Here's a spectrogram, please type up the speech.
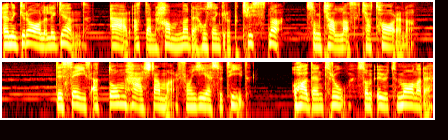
En grallegend är att den hamnade hos en grupp kristna som kallas katarerna. Det sägs att de härstammar från Jesu tid och hade en tro som utmanade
